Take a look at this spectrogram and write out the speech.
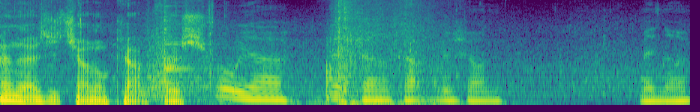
And there's your channel catfish. Oh yeah, get channel catfish on minnow.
